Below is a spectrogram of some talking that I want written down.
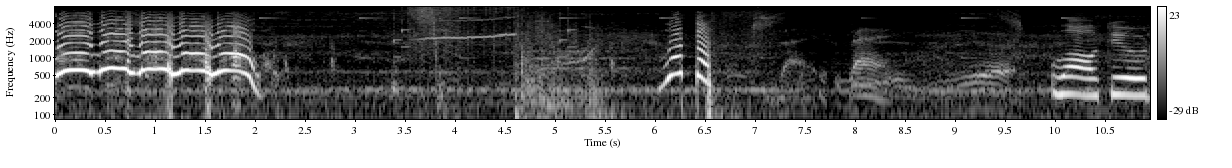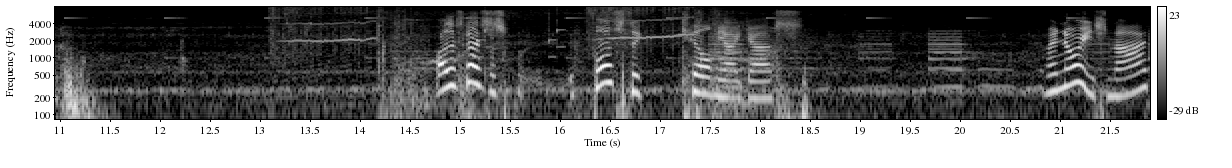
Whoa! Whoa! Whoa! Whoa! Whoa! What the? Whoa, dude. Oh, this guy's just supposed to kill me, I guess. I know he's not.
